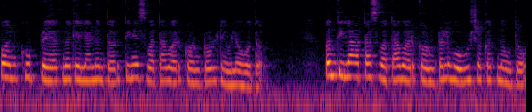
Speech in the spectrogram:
पण खूप प्रयत्न केल्यानंतर तिने स्वतःवर कंट्रोल ठेवलं होतं. पण तिला आता स्वतःवर कंट्रोल होऊ शकत नव्हतं.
